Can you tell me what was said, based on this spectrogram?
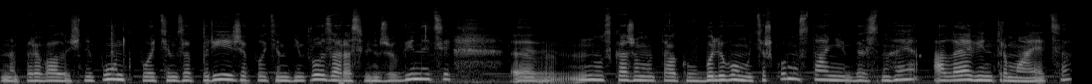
на перевалочний пункт, потім Запоріжжя, потім Дніпро. Зараз він вже в Вінниці. Е, ну, скажімо так, в больовому тяжкому стані, без ноги, але він тримається.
